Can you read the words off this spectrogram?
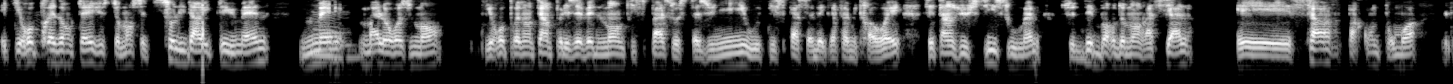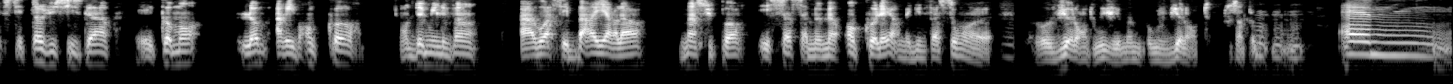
et qui représentait justement cette solidarité humaine, mais mmh. malheureusement qui représentait un peu les événements qui se passent aux États-Unis ou qui se passent avec la famille Traoré, cette injustice ou même ce débordement racial. Et ça, par contre, pour moi, cette injustice-là et comment l'homme arrive encore en 2020 à avoir ces barrières-là, m'insupporte et ça, ça me met en colère, mais d'une façon euh, mm. violente. Oui, j'ai même violente, tout simplement. Mm, mm, euh,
